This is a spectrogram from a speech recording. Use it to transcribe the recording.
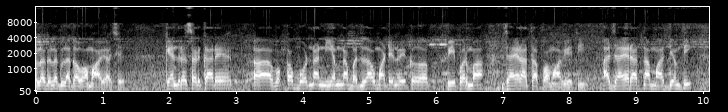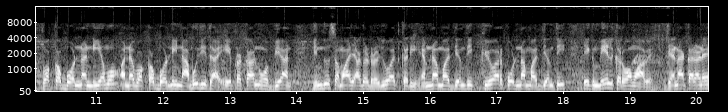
અલગ અલગ લગાવવામાં આવ્યા છે. કેન્દ્ર સરકારે આ વકફ બોર્ડના નિયમના બદલાવ માટેનો એક પેપરમાં જાહેરાત આપવામાં આવી હતી. આ જાહેરાતના માધ્યમથી વકફ બોર્ડના નિયમો અને વકફ બોર્ડની નાબૂદી થાય એ પ્રકારનું અભિયાન હિન્દુ સમાજ આગળ રજૂઆત કરી એમના માધ્યમથી ક્યુઆર કોડના માધ્યમથી એક મેલ કરવામાં આવે. જેના કારણે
